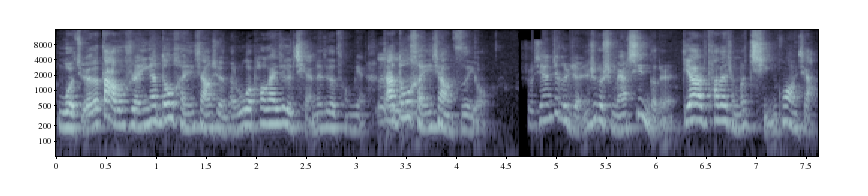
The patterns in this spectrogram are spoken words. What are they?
我觉得大多数人应该都很想选择。如果抛开这个钱的这个层面，大家都很想自由。首先，这个人是个什么样性格的人？第二，他在什么情况下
